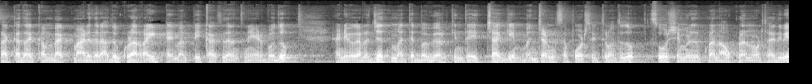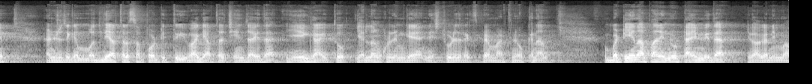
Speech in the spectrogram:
ಸಖತ್ತಾಗಿ ಕಮ್ ಬ್ಯಾಕ್ ಮಾಡಿದರೆ. ಅದು ಕೂಡ ರೈಟ್ ಟೈಮಲ್ಲಿ ಪೀಕ್ ಆಗ್ತಿದೆ ಅಂತಲೇ ಹೇಳ್ಬೋದು. ಆ್ಯಂಡ್ ಇವಾಗ ರಜತ್ ಮತ್ತು ಭವ್ಯವ್ರಿಗಿಂತ ಹೆಚ್ಚಾಗಿ ಮಂಜಣ್ಣಗೆ ಸಪೋರ್ಟ್ ಸಿಗ್ತಿರುವಂಥದ್ದು. ಸೋಷಿಯಲ್ ಮೀಡಿಯಾ ಕೂಡ ನಾವು ಕೂಡ ನೋಡ್ತಾ ಇದ್ದೀವಿ. ಆ್ಯಂಡ್ ಜೊತೆಗೆ ಮೊದಲು ಯಾವ ಥರ ಸಪೋರ್ಟ್ ಇತ್ತು, ಇವಾಗ ಯಾವ ಥರ ಚೇಂಜ್ ಆಗಿದೆ, ಹೇಗಾಯಿತು ಎಲ್ಲ ಕೂಡ ನಿಮಗೆ ನೆಕ್ಸ್ಟ್ ವೀಡಿಯೋದಲ್ಲಿ ಎಕ್ಸ್ಪ್ಲೇನ್ ಮಾಡ್ತೀನಿ ಓಕೆನಾ ಬಟ್ ಏನಪ್ಪ, ಇನ್ನೂ ಟೈಮ್ ಇದೆ. ಇವಾಗ ನಿಮ್ಮ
